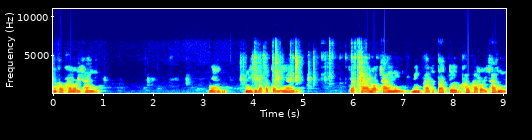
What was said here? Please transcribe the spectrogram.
มาเข้าขาหลอดอีกข้างหนึ่งนะครับนี่คือหลักการจำง่ายๆเลยจากขาหลอดข้างหนึ่งวิ่งผ่านสตาร์เตอร์มาเข้าขาหลอดอีกข้างหนึ่ง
